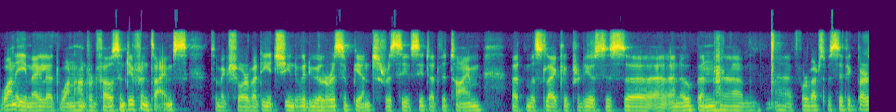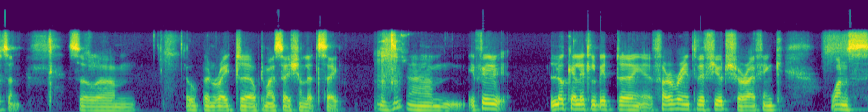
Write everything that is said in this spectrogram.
one email at 100,000 different times to make sure that each individual recipient receives it at the time that most likely produces uh, an open um, uh, for that specific person. So um, open rate uh, optimization, let's say. Mm-hmm. Um, if we look a little bit uh, further into the future, I think once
